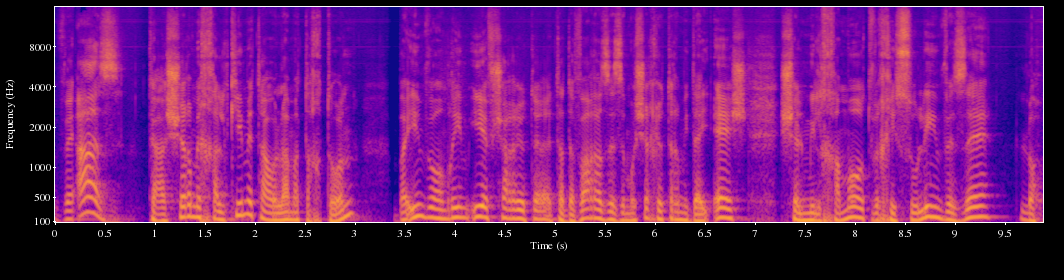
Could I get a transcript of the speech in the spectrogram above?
ואז כאשר מחלקים את העולם התחתון, באים ואומרים אי אפשר יותר את הדבר הזה, זה מושך יותר מדי אש של מלחמות וחיסולים וזה, לא.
